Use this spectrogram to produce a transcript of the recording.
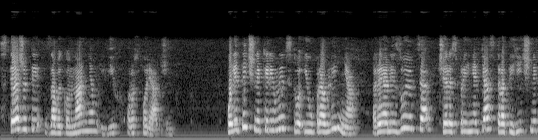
стежити за виконанням їх розпоряджень. Політичне керівництво і управління реалізуються через прийняття стратегічних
